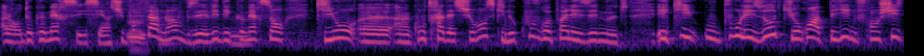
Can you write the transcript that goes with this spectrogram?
alors de commerce, c'est insupportable. Hein. vous avez des mm. commerçants qui ont un contrat d'assurance qui ne couvre pas les émeutes et qui, ou pour les autres, qui auront à payer une franchise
